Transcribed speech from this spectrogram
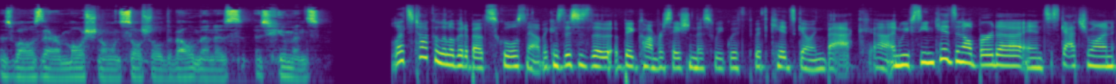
as well as their emotional and social development as, as humans. Let's talk a little bit about schools now, because this is the big conversation this week with, with kids going back. Uh, and we've seen kids in Alberta and Saskatchewan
